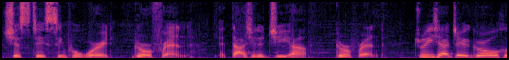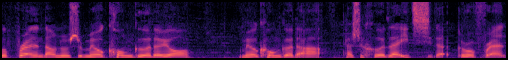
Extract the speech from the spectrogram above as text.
just a simple word，girlfriend，大写的 G 啊，girlfriend。 注意一下，这个 girl 和 friend 当中是没有空格的哟，没有空格的啊，它是合在一起的 girlfriend。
